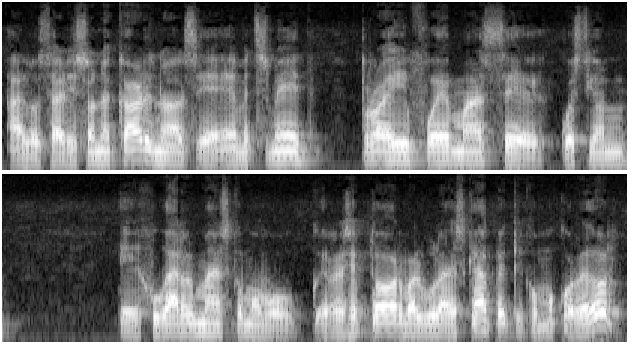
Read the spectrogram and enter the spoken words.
a los Arizona Cardinals, Emmett Smith, por ahí fue más cuestión jugar más como receptor, válvula de escape que como corredor.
